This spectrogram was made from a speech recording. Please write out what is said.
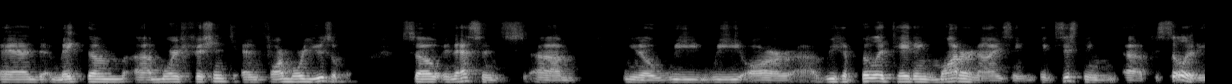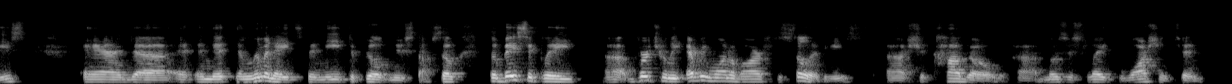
and make them uh, more efficient and far more usable. So in essence, um, you know, we we are uh, rehabilitating, modernizing existing uh, facilities, and uh, and it eliminates the need to build new stuff. So so basically, uh, virtually every one of our facilities, uh, Chicago, Moses Lake, Washington,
